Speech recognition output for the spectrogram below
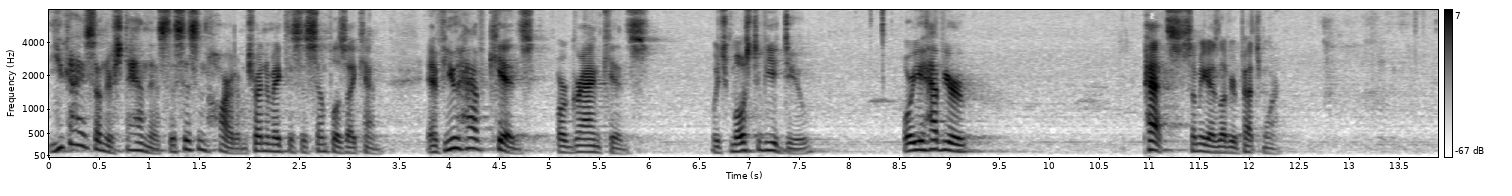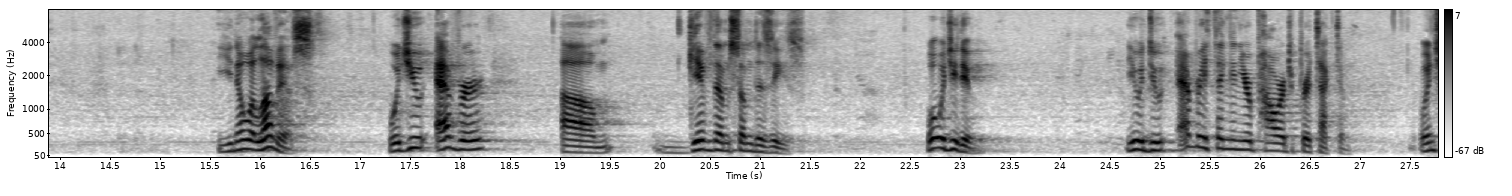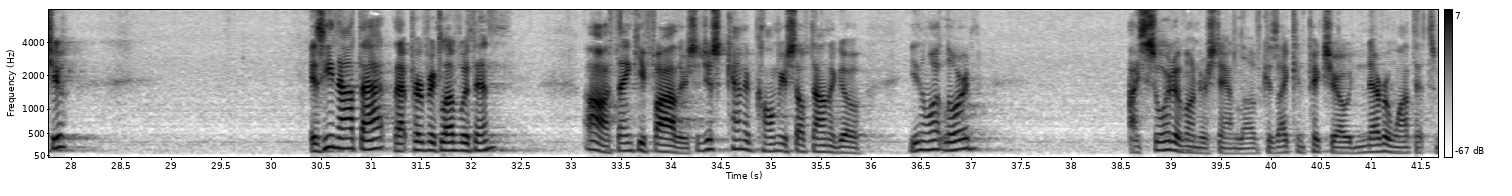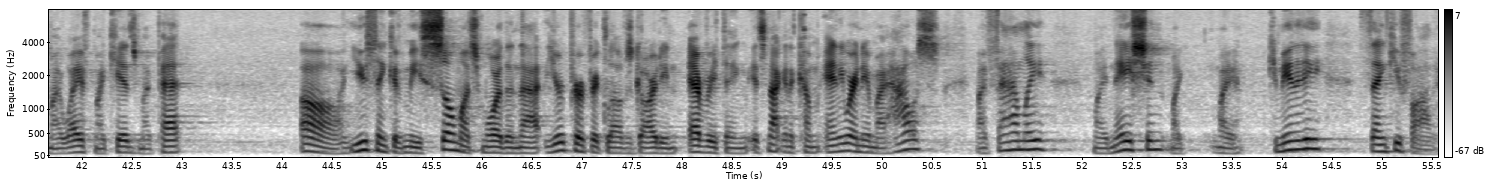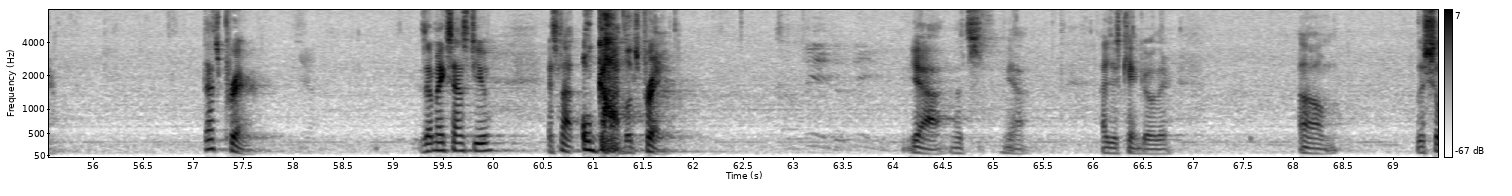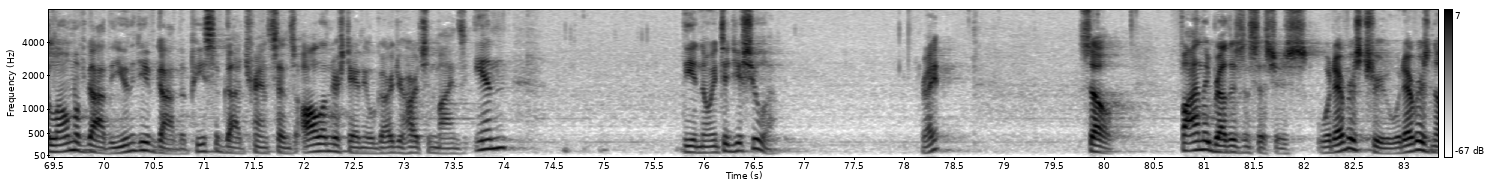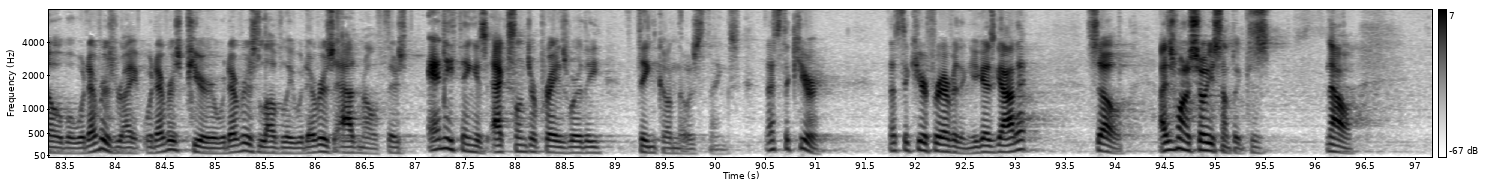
you guys understand this. This isn't hard. I'm trying to make this as simple as I can. If you have kids or grandkids, which most of you do, or you have your pets, some of you guys love your pets more. You know what love is. Would you ever um, give them some disease? What would you do? You would do everything in your power to protect them, wouldn't you? Is he not that, that perfect love within? Ah, oh, thank you, Father. So just kind of calm yourself down and go, you know what, Lord? I sort of understand love because I can picture I would never want that to my wife, my kids, my pet. Oh, you think of me so much more than that. Your perfect love's guarding everything. It's not going to come anywhere near my house, my family, my nation, my, my community. Thank you, Father. That's prayer. Does that make sense to you? It's not, oh God, let's pray. Yeah, that's, yeah. I just can't go there. Um, the shalom of God, the unity of God, the peace of God transcends all understanding, will guard your hearts and minds in the anointed Yeshua. Right? So, finally, brothers and sisters, whatever is true, whatever is noble, whatever is right, whatever is pure, whatever is lovely, whatever is admirable, if there's anything is excellent or praiseworthy, think on those things. That's the cure. That's the cure for everything. You guys got it? So, I just want to show you something because now,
